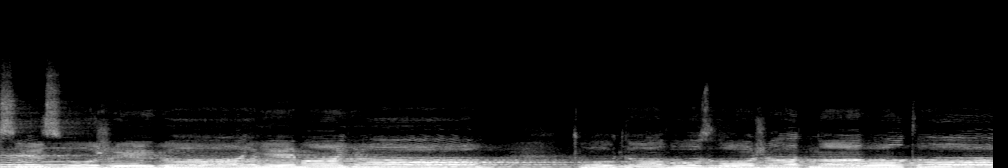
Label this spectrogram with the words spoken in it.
сожигания возложат на алтарь.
